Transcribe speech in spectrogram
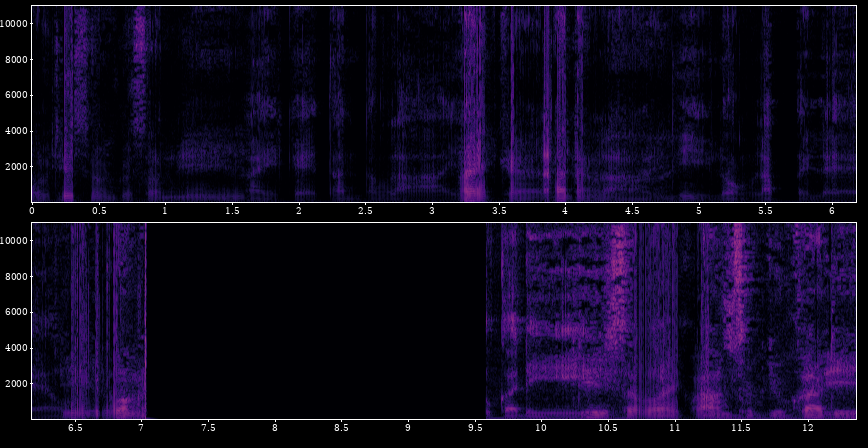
อุที่ส่วนกุศลนี้ ให้แก่ท่านทั้งหลาย ให้แก่ท่านทั้งหลาย ที่ล่วงลับไปแล้ว ที่ร่วงก็ดี ที่เสวยความสุขอยู่ก็ดี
